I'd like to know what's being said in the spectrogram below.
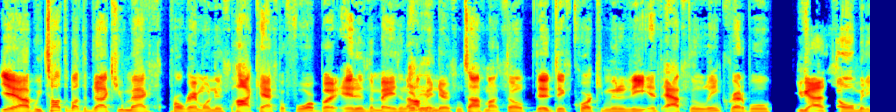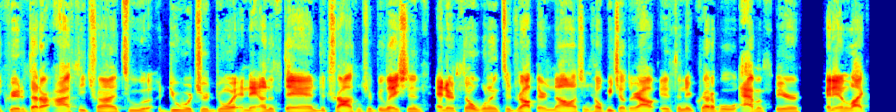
Yeah, we talked about the vidIQ Max program on this podcast before, but it is amazing. It I'm is. in there sometimes myself. The Discord community is absolutely incredible. You got so many creators that are honestly trying to uh, do what you're doing and they understand the trials and tribulations and they're so willing to drop their knowledge and help each other out. It's an incredible atmosphere. And then, like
